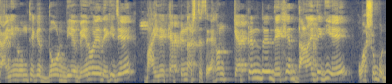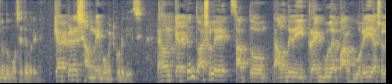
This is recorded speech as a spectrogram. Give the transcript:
ডাইনিং রুম থেকে দৌড় দিয়ে বের হয়ে দেখি যে বাইরে ক্যাপ্টেন আসতেছে। এখন ক্যাপ্টেন দেখে দাঁড়াইতে গিয়ে ওয়াশরুম পর্যন্ত পৌঁছাইতে পারিনি। ক্যাপ্টেনের সামনেই বমিট করে দিয়েছি। এখন ক্যাপ্টেন তো আসলে সাদ তো আমাদের এই ট্র্যাকগুলা পার করেই আসলে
